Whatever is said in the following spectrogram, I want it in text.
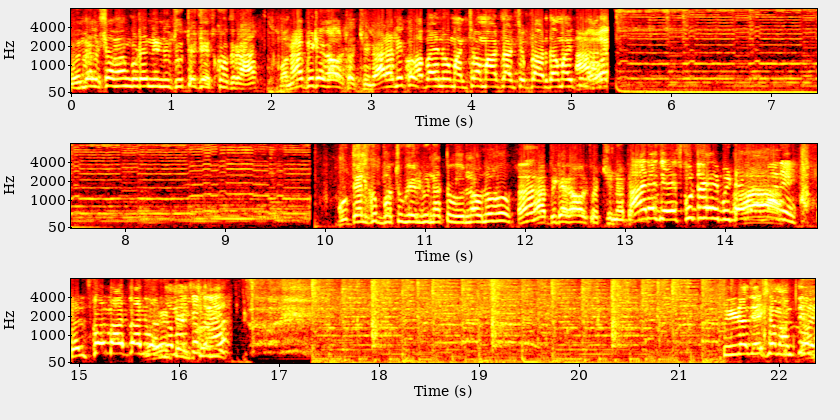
వందల సమయం కూడా నిన్ను చూస్తే చేసుకోదురా నా బిడ్డ కావాల్సి వచ్చింది అరా నీకు బాబాయ్ నువ్వు మంచిగా మాట్లాడి చెప్పు అర్థమవుతుంది గుడ్డలకు బొత్తు పెరిగినట్టు ఉన్నావు నువ్వు? నా బిడ్డ కావాల్సి వచ్చిందట. ఆయన చేసుకుంటున్నా నీ బిడ్డ ఆ. తెలుసుకొని మాట్లాడి? వీడియో చేసాం అంతే. ఆ.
